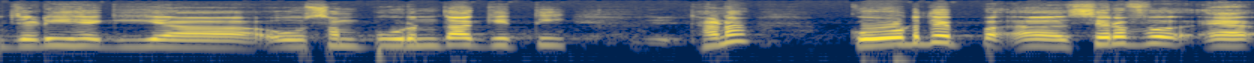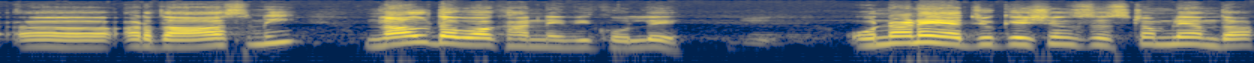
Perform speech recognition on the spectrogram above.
ਜਿਹੜੀ ਹੈਗੀ ਆ ਉਹ ਸੰਪੂਰਨਤਾ ਕੀਤੀ ਹਨਾ? ਕੋਰਟ ਦੇ ਸਿਰਫ ਅਰਦਾਸ ਨਹੀਂ ਨਾਲ ਦਵਾਖਾਨੇ ਵੀ ਖੋਲੇ ਉਹਨਾਂ ਨੇ ਐਜੂਕੇਸ਼ਨ ਸਿਸਟਮ ਲਿਆਂਦਾ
